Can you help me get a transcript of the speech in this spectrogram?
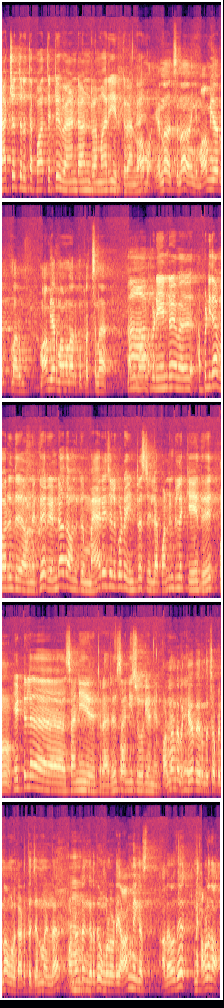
நட்சத்திரத்தை பார்த்துட்டு வேண்டான்ற மாதிரி இருக்கிறாங்க. ஆமா என்ன ஆச்சுன்னா இங்க மாமியார் மாமியார் மாமனாருக்கு பிரச்சனை. அப்படின்ற அப்படிதான் வருது அவனுக்கு. ரெண்டாவது அவனுக்கு மேரேஜில் கூட இன்ட்ரெஸ்ட் இல்லை. பன்னெண்டுல கேது எட்டுல சனி இருக்கிறாரு. சனி சூரியன் இருக்கு பன்னெண்டுல கேது இருந்துச்சு அப்படின்னா உங்களுக்கு அடுத்த ஜென்மம் இல்லை. பன்னெண்டுங்கிறது உங்களுடைய ஆன்மீக அதாவது அவ்வளவுதான்.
